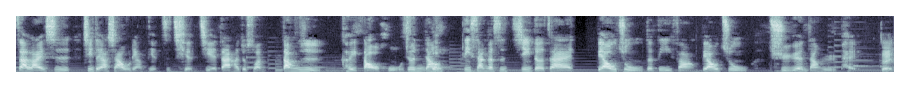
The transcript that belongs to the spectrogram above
再来是记得要下午两点之前接待，它就算当日可以到货。就然后第三个是记得在。标注的地方标注许愿当日配，对，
